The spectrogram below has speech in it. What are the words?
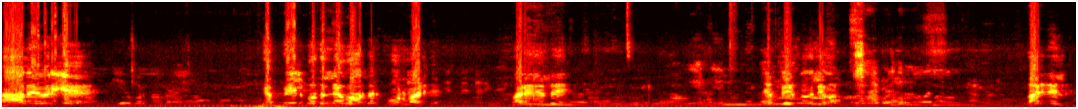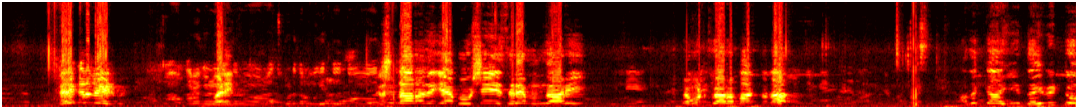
ನಾನು ಇವರಿಗೆ ಏಪ್ರಿಲ್ ಮೊದಲನೇ ವಾರದಲ್ಲಿ ಫೋನ್ ಮಾಡಿದೆ. ಮಾಡಿದಿಲ್ರಿ? ಏಪ್ರಿಲ್ ಮೊದಲನೇ ವಾರ. ಮಾಡಿದಿಲ್ರಿ? ಬೇಕಾದ್ರೆ ಹೇಳ್ಬಿಡಿ ಮಾಡಿ ಕೃಷ್ಣಾ ನದಿಗೆ ಬಹುಶಃ ಸರಿ ಮುಂಗಾರಿ ರೌಟ್ ಪ್ರಾರಂಭ ಆಗ್ತದ? ಅದಕ್ಕಾಗಿ ದಯವಿಟ್ಟು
